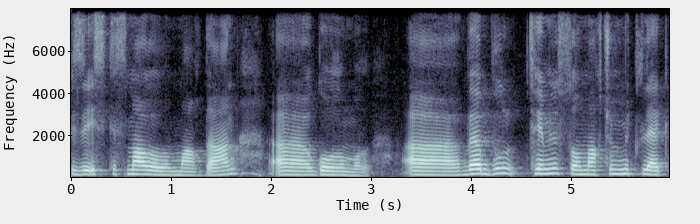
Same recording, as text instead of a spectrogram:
bizi istismar olunmaqdan qorumur və bu feminist olmaq üçün mütləq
